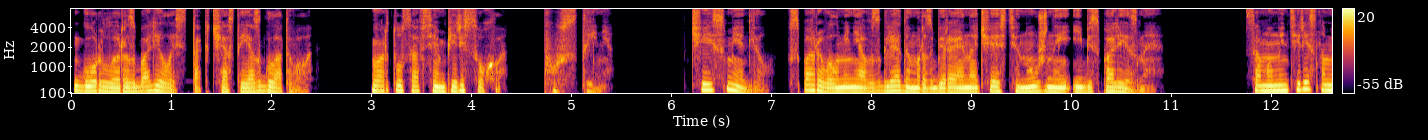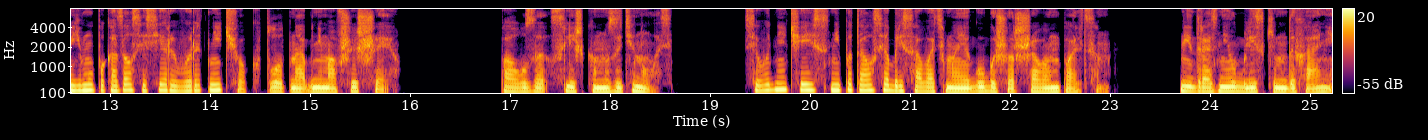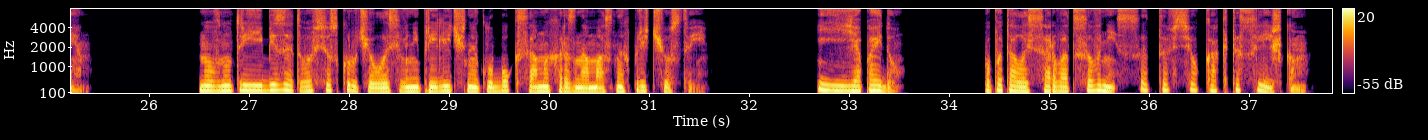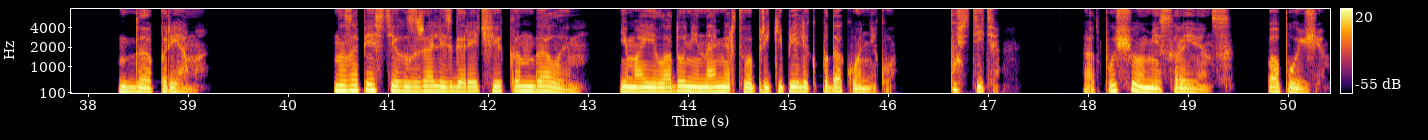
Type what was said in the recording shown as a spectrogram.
Горло разболелось, так часто я сглатывала. Во рту совсем пересохло. Пустыня. Чейз медлил, вспарывал меня взглядом, разбирая на части нужные и бесполезные. Самым интересным ему показался серый воротничок, плотно обнимавший шею. Пауза слишком затянулась. Сегодня Чейз не пытался обрисовать мои губы шершавым пальцем — не дразнил близким дыханием. Но внутри и без этого все скручивалось в неприличный клубок самых разномастных предчувствий. И я пойду. Попыталась сорваться вниз. Это все как-то слишком. Да прямо. На запястьях сжались горячие кандалы, и мои ладони намертво прикипели к подоконнику. «Пустите». «Отпущу, мисс Рейвенс. Попозже».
